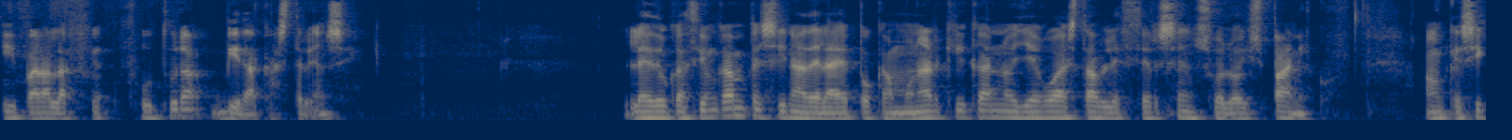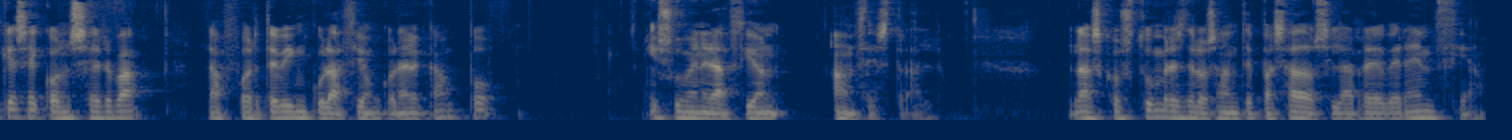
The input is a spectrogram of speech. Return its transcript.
y para la futura vida castrense. La educación campesina de la época monárquica no llegó a establecerse en suelo hispánico, aunque sí que se conserva la fuerte vinculación con el campo y su veneración ancestral, las costumbres de los antepasados y la reverencia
